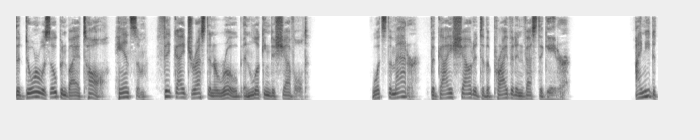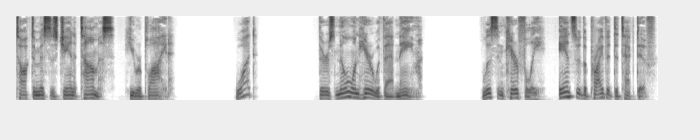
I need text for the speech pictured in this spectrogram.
the door was opened by a tall, handsome, fit guy dressed in a robe and looking disheveled. What's the matter? The guy shouted to the private investigator. I need to talk to Mrs. Janet Thomas, he replied. What? There's no one here with that name. Listen carefully, answered the private detective.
